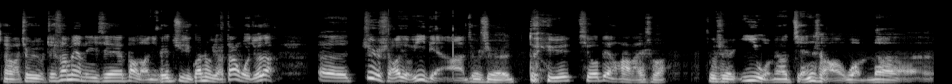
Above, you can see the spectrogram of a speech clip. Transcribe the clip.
对吧？就是有这方面的一些报道，你可以具体关注一下。但是我觉得，呃，至少有一点啊，就是对于气候变化来说，就是一我们要减少我们的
